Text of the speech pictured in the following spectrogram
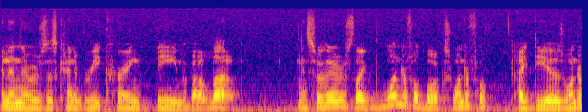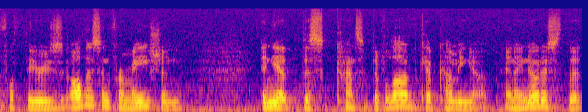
And then there was this kind of recurring theme about love. And so there was like wonderful books, wonderful ideas, wonderful theories, all this information and yet, this concept of love kept coming up. And I noticed that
